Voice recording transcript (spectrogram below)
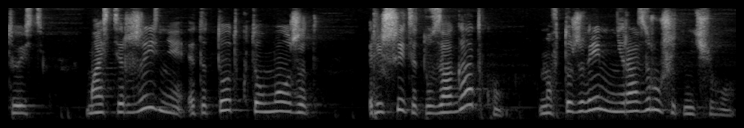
То есть Мастер жизни – это тот, кто может решить эту загадку, но в то же время не разрушить ничего.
